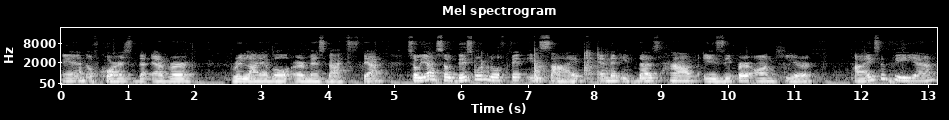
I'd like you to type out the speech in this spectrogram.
And of course the ever reliable Hermes bags. Yeah. So yeah, so this one will fit inside and then it does have a zipper on here. Hi, Sofia.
